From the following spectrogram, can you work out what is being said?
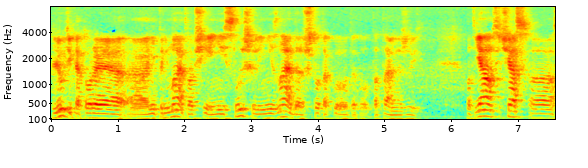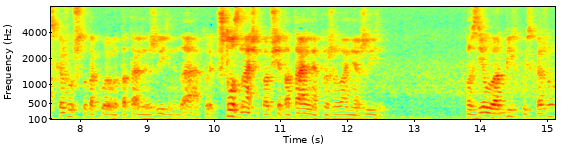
Люди, которые э, не понимают вообще не слышали, не знают даже, что такое вот эта вот тотальная жизнь. Вот я вам сейчас скажу, что такое вот тотальная жизнь, да, то есть, что значит вообще тотальное проживание жизни. Вот сделаю отбивку и скажу.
